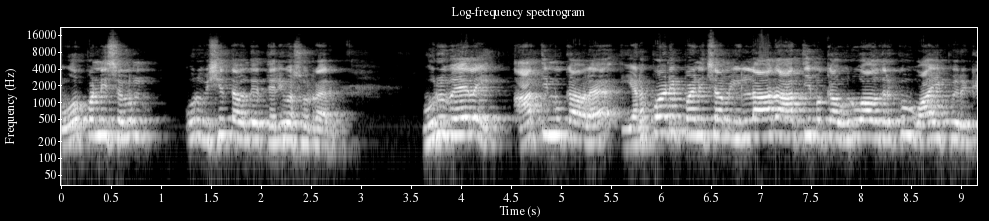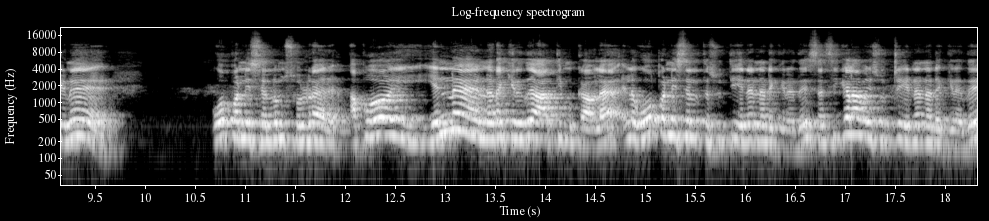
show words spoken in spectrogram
ஓ பன்னீர்செல்வம் ஒரு விஷயத்த வந்து தெளிவாக சொல்கிறாரு ஒருவேளை அதிமுகவில் எடப்பாடி பழனிசாமி இல்லாத அதிமுக உருவாவதற்கும் வாய்ப்பு இருக்குன்னு ஓ பன்னீர்செல்வம் சொல்கிறாரு அப்போது என்ன நடக்கிறது அதிமுகவில்? இல்லை ஓ பன்னீர்செல்வத்தை சுற்றி என்ன நடக்கிறது? சசிகலாவை சுற்றி என்ன நடக்கிறது?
